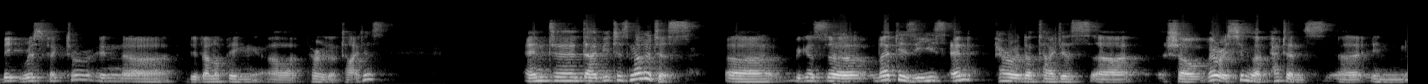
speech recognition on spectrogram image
big risk factor in developing periodontitis. And uh, diabetes mellitus, uh, because uh, that disease and periodontitis show very similar patterns in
